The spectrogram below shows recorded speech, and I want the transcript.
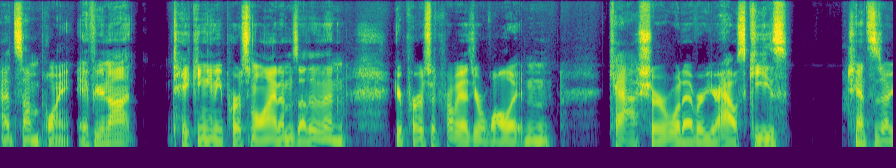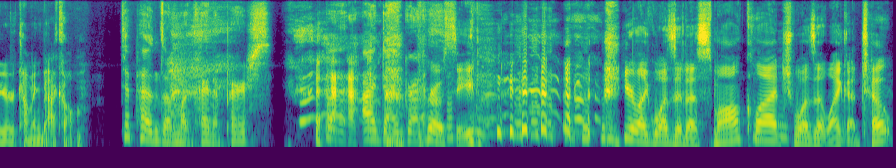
at some point. If you're not taking any personal items other than your purse, which probably has your wallet and cash or whatever, your house keys, chances are you're coming back home. Depends on what kind of purse. But I digress. Proceed. you're like, was it a small clutch? Was it like a tote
